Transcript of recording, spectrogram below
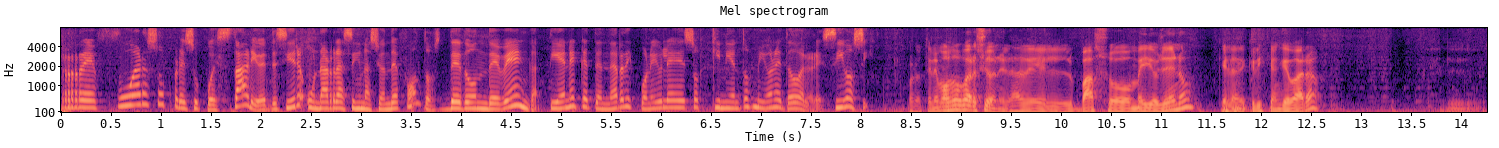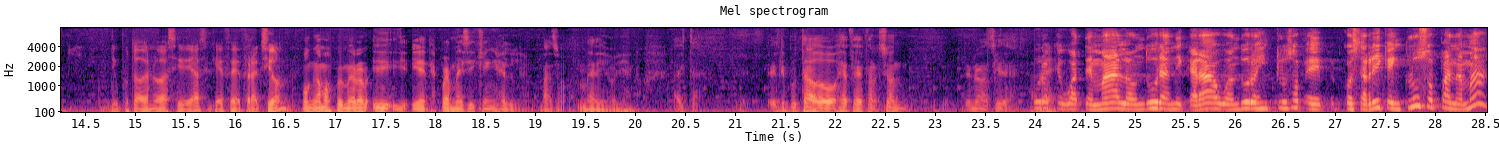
refuerzo presupuestario, es decir, una reasignación de fondos, de donde venga. Tiene que tener disponibles esos 500 millones de dólares, sí o sí. Bueno, tenemos dos versiones, la del vaso medio lleno, que es la de Cristian Guevara, diputado de Nuevas Ideas, jefe de fracción. Pongamos primero y, después me decís quién es el vaso medio lleno. Ahí está. El diputado jefe de fracción de Nuevas Ideas. Seguro que Guatemala, Honduras, Nicaragua, Honduras, incluso eh, Costa Rica, incluso Panamá,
